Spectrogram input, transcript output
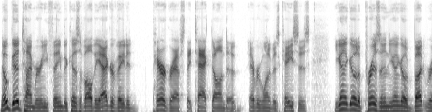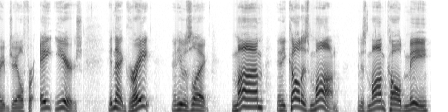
No good time or anything because of all the aggravated paragraphs they tacked on to every one of his cases you're going to go to prison. You're going to go to butt rape jail for eight years. Isn't that great? And he was like, Mom. And he called his mom. And his mom called me.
